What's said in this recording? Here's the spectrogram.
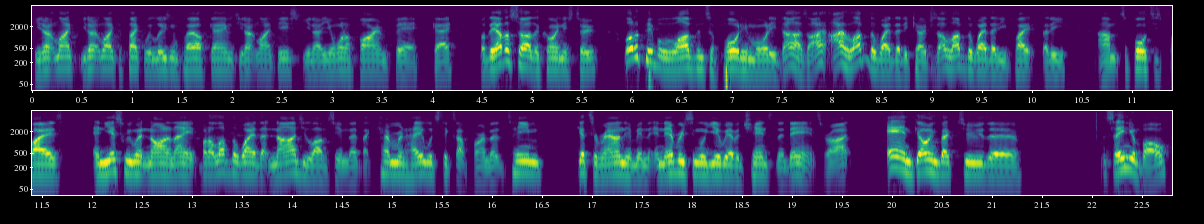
You don't like you don't like the fact we're losing playoff games. You don't like this. You know, you want to fire him fair. Okay, but the other side of the coin is too. A lot of people love and support him what he does. I, I love the way that he coaches. I love the way that he play that he um, supports his players. And yes, we went nine and eight, but I love the way that Najee loves him. That, that Cameron Heyward sticks up for him. That the team gets around him, and, and every single year we have a chance in the dance, right? And going back to the Senior Bowl,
